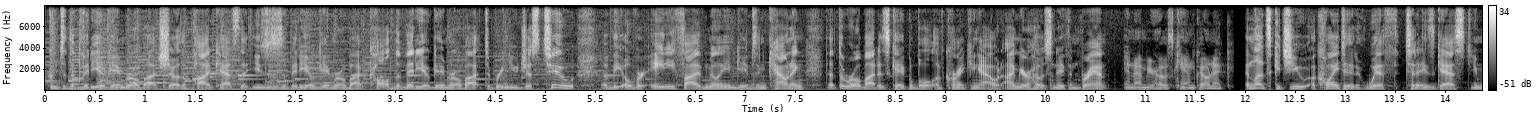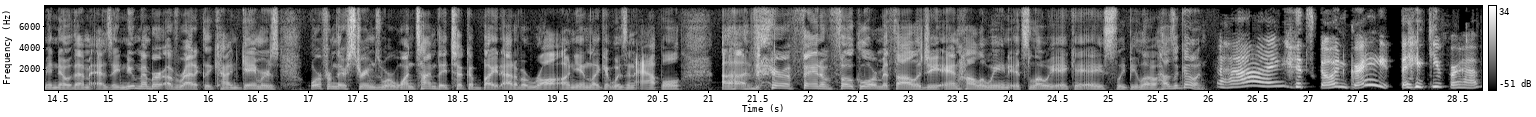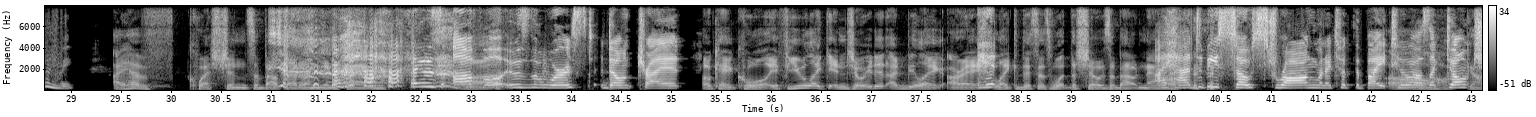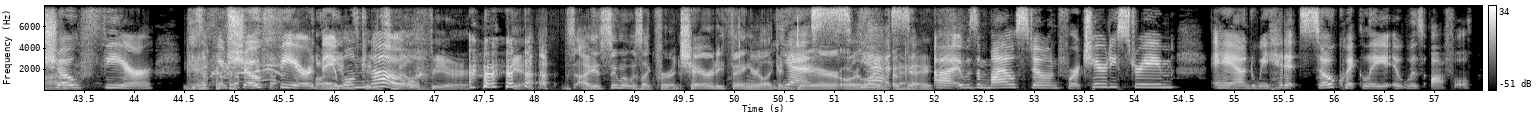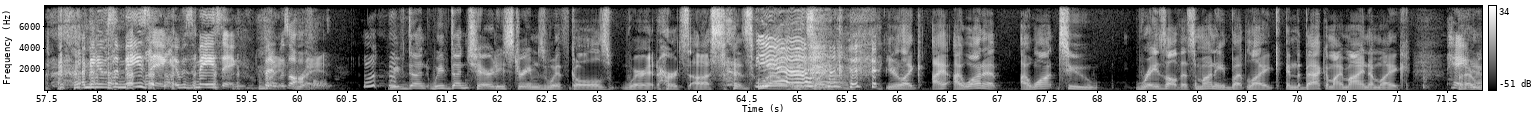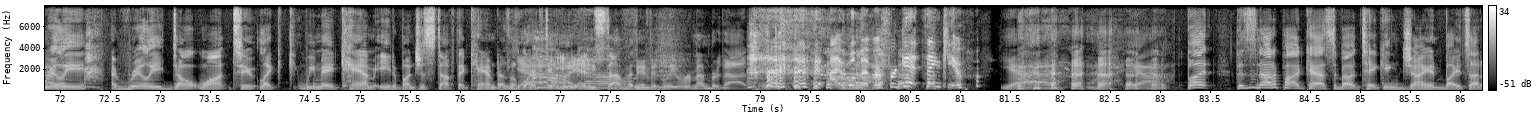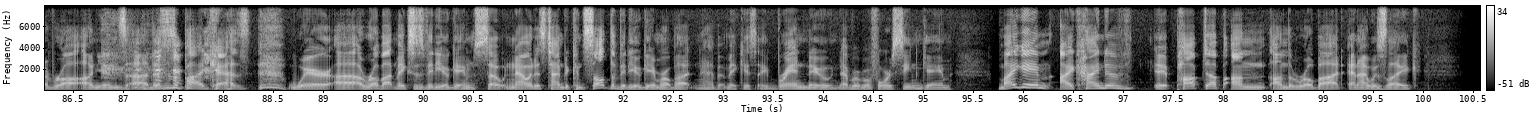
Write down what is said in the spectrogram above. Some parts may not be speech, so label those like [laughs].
welcome to the Video Game Robot Show, the podcast that uses a video game robot called the Video Game Robot to bring you just two of the over 85 million games and counting that the robot is capable of cranking out. I'm your host, Nathan Brandt. And I'm your host, Kam Koenig. And let's get you acquainted with today's guest. You may know them as a new member of Radically Kind Gamers or from their streams where one time they took a bite out of a raw onion like it was an apple. Uh, [laughs] they're a fan of folklore, mythology, and Halloween. It's Loey, aka Sleepy Low. How's it going? Hi, [laughs] it's going great. Thank you for having me. I have questions about that [laughs] onion thing. it was awful. Uh, it was the worst. Don't try it. Okay, cool. If you like enjoyed it, I'd be like, all right, it, like this is what the show's about now. I had to be so [laughs] strong when I took the bite too. Oh, I was like, oh, don't God. show fear. Because yeah. if you show fear, [laughs] they will know. fear. yeah. I assume it was like for a charity thing or like a yes, dare or yes. like okay. Uh, it was a milestone for a charity stream and we hit it so quickly it was awful. I mean, it was amazing. It was amazing, but right, it was awful. Right. we've done we've done charity streams with goals where it hurts us [laughs] as well. Yeah. it's like you're like I I want to I want to raise all this money, but like in the back of my mind, I'm like, Pay but I really, I really don't want to. Like, we made Kam eat a bunch of stuff that Kam doesn't yeah, like to eat and stuff. And vividly remember that. [laughs] I will never forget. Thank you. Yeah, [laughs] uh, yeah. But this is not a podcast about taking giant bites out of raw onions. Uh, this is a [laughs] podcast where uh, a robot makes his video games. So now it is time to consult the video game robot and have it make us a brand new, never before seen game. My game, I kind of it popped up on on the robot, and I was like,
